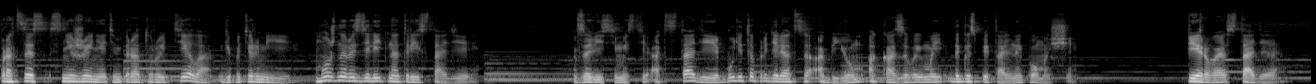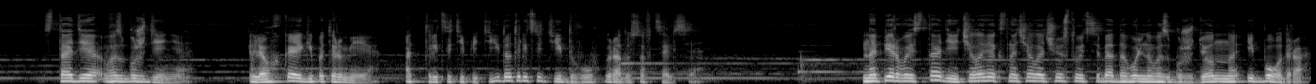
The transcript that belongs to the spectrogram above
Процесс снижения температуры тела, гипотермии, можно разделить на три стадии – в зависимости от стадии будет определяться объем оказываемой догоспитальной помощи. Первая стадия. Стадия возбуждения. Легкая гипотермия от 35 до 32 градусов Цельсия. На первой стадии человек сначала чувствует себя довольно возбужденно и бодро,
